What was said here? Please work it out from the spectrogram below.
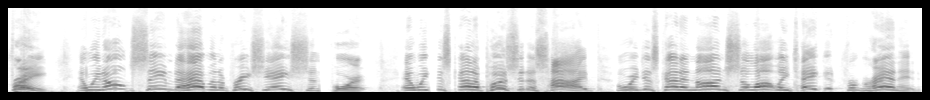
free. And we don't seem to have an appreciation for it. And we just kind of push it aside, or we just kind of nonchalantly take it for granted.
